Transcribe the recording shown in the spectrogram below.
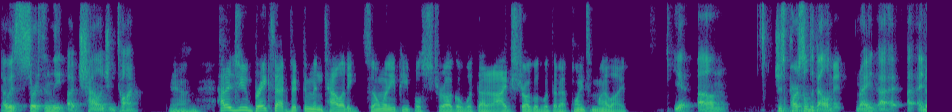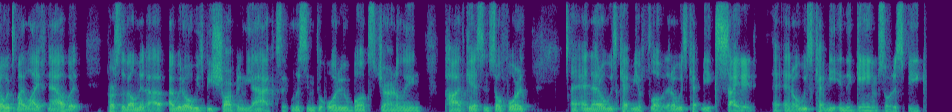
that was certainly a challenging time. Yeah. Mm-hmm. How did you break that victim mentality? So many people struggle with that. And I've struggled with it at points in my life. Yeah. Um, just personal development, right? I, I know it's my life now, but personal development, I, I, would always be sharpening the axe, like listening to audiobooks, journaling, podcasts, and so forth. And that always kept me afloat. That always kept me excited and, always kept me in the game, so to speak.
